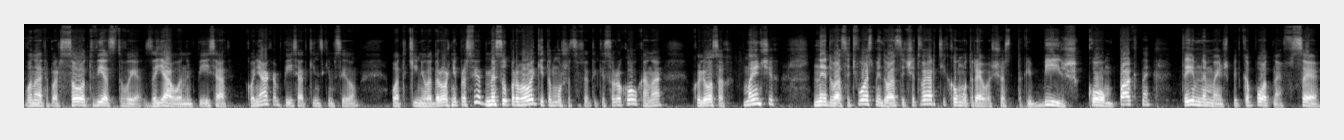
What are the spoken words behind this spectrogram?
Вона тепер соответствує заявленим 50 конякам, 50 кінським силам. От нього дорожній просвіт. Не супер великий, тому що це все-таки 40 на кольосах менших. Не 28, 24. Кому треба щось таке більш компактне, тим не менш підкапотне все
